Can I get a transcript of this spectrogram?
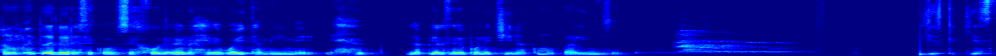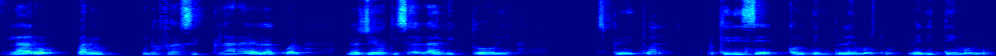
Al momento de leer ese consejo de Elena G. de White, a mí me, la piel se me pone china, como por ahí dicen. Y es que aquí es claro, para una frase clara en la cual nos lleva quizá a la victoria espiritual. Porque dice, contemplémoslo, meditémoslo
